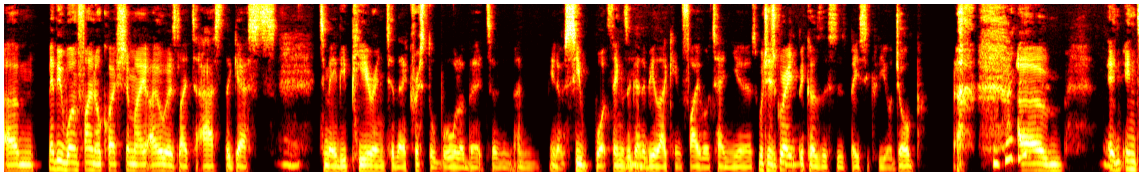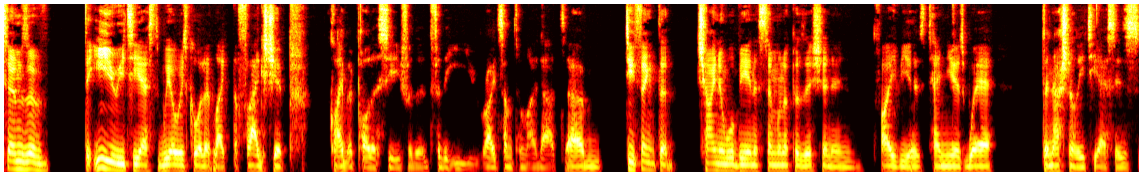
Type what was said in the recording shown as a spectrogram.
Um, maybe one final question I, I, always like to ask the guests mm. to maybe peer into their crystal ball a bit and, and you know, see what things are going to mm. be like in five or 10 years, which is great mm. because this is basically your job um, in, in terms of the EU ETS, we always call it like the flagship climate policy for the for the EU, right? Something like that. Um, do you think that China will be in a similar position in five years, ten years, where the national ETS is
